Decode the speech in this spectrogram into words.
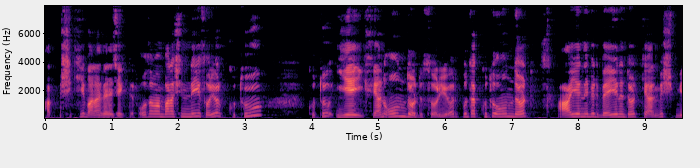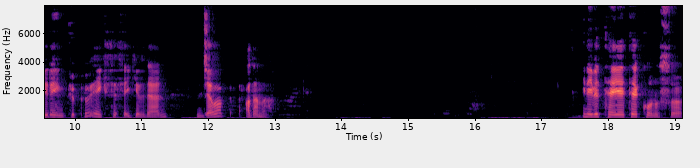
62'yi bana verecektir. O zaman bana şimdi neyi soruyor? Kutu kutu yx yani 14'ü soruyor. Bu da kutu 14. A yerine 1, B yerine 4 gelmiş. 1'in küpü eksi 8'den. Cevap Adana. Yine bir TYT konusu.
